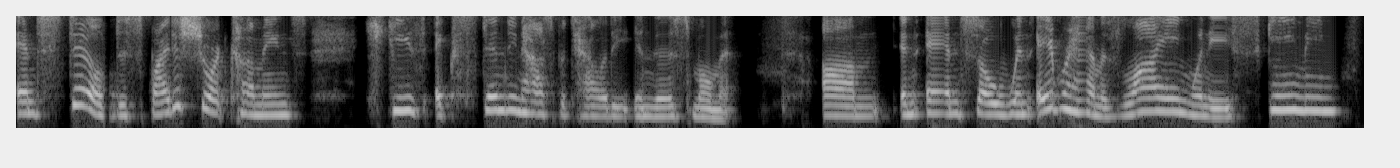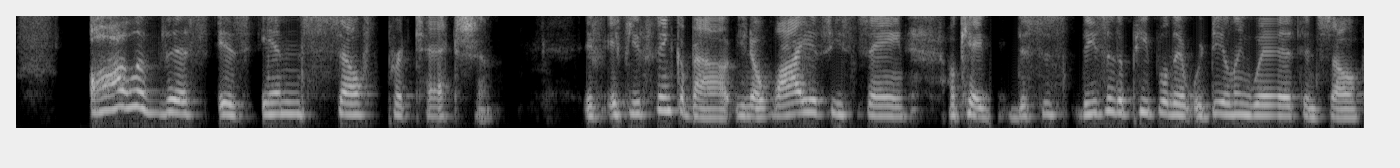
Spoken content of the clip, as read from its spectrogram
And still, despite his shortcomings, he's extending hospitality in this moment. Um, and, and so when Abraham is lying, when he's scheming, all of this is in self-protection. If, if you think about, you know, why is he saying, okay, this is, these are the people that we're dealing with. And so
